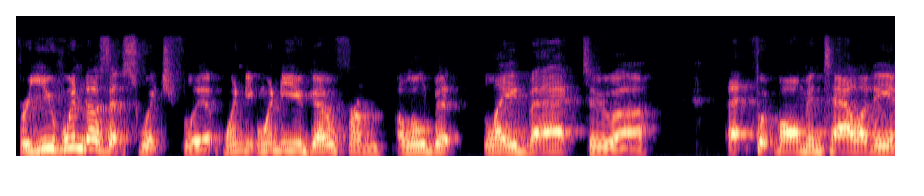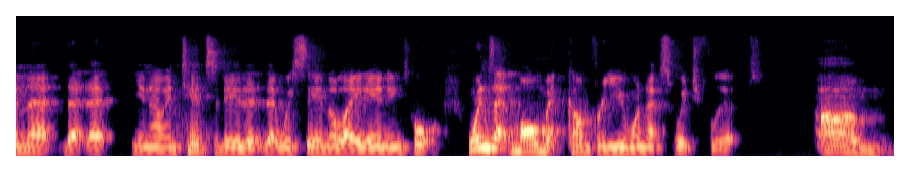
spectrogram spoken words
for you, when does that switch flip? When do, when do you go from a little bit laid back to uh, that football mentality and that, that, that you know, intensity that, that we see in the late innings? When's that moment come for you when that switch flips? Um,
